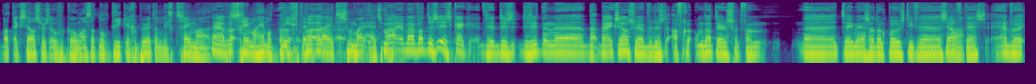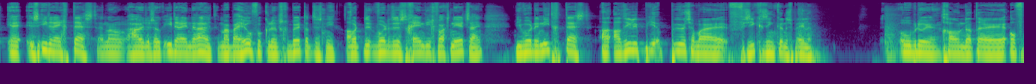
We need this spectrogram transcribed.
wat Excelsiors overkomen. Als dat nog drie keer gebeurt, dan ligt het schema, Ja, het schema helemaal dicht. En dan kan je het seizoen maar- niet uitspelen. Maar, maar wat dus is, kijk, er, er, er zit een, eh, bij- bij Excelsior hebben we dus de afge omdat er een soort van eh, twee mensen hadden een positieve zelftest, hebben eh, is iedereen getest. En dan hou je dus ook iedereen eruit. Maar bij heel veel clubs gebeurt dat dus niet. Wordt, worden dus degenen die gevaccineerd zijn, die worden niet getest. Hadden jullie pu- puur, zeg maar, fysiek gezien kunnen spelen? Hoe bedoel je? Gewoon dat er, of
